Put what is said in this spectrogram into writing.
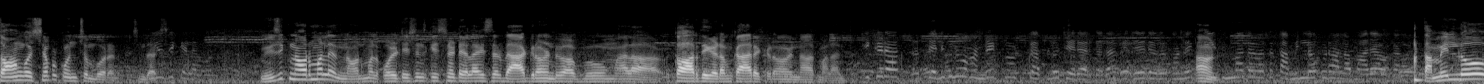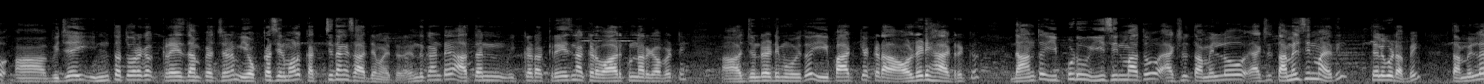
సాంగ్ వచ్చినప్పుడు కొంచెం బోర్ అనిపించింది. మ్యూజిక్ నార్మల్ లేదు నార్మల్ పొలిటీషియన్స్కి ఇచ్చినట్టు ఎలా ఇస్తారు? బ్యాక్గ్రౌండ్ బూమ్ అలా కార్ దిగడం కార్ ఎక్కడం నార్మల్ అంతే. అవును. తమిళ్ళో విజయ్ ఇంత త్వరగా క్రేజ్ దంపించడం ఈ ఒక్క సినిమాలో ఖచ్చితంగా సాధ్యం అవుతుంది ఎందుకంటే అతను ఇక్కడ క్రేజ్ని అక్కడ వాడుకున్నారు కాబట్టి అర్జున్ రెడ్డి మూవీతో ఈ పార్ట్కి అక్కడ ఆల్రెడీ హ్యాట్రిక్ దాంతో ఇప్పుడు ఈ సినిమాతో యాక్చువల్ తమిళ్ళో యాక్చువల్ తమిళ సినిమా ఇది తెలుగు డబ్బింగ్ తమిళ్ళో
